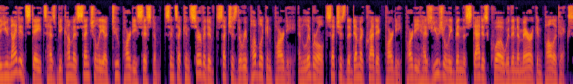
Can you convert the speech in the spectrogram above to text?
The United States has become essentially a two-party system, since a conservative such as the Republican Party and liberal such as the Democratic Party party has usually been the status quo within American politics.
